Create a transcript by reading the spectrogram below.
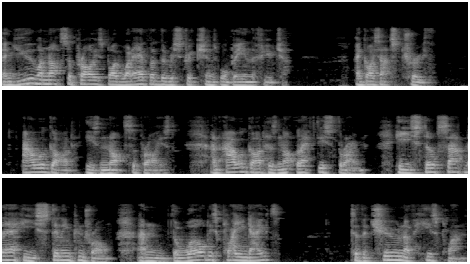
And you are not surprised by whatever the restrictions will be in the future. And guys, that's truth. Our God is not surprised. And our God has not left his throne. He's still sat there. He's still in control. And the world is playing out to the tune of his plan.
